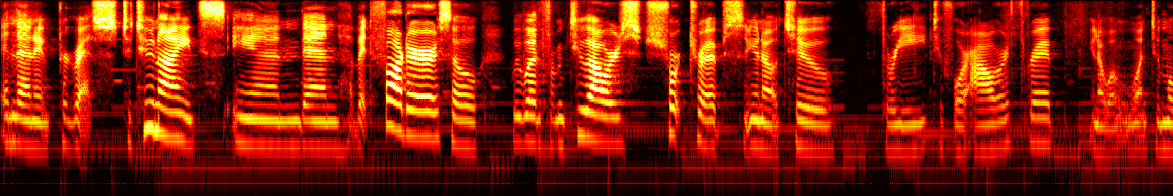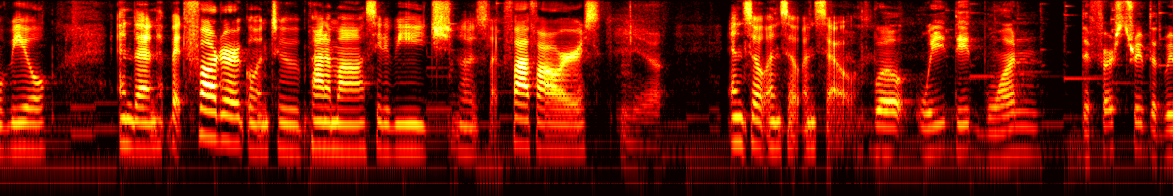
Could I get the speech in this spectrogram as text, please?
and then it progressed to two nights, and then a bit farther. So we went from two hours short trips, you know, to three to four hour trip. You know, when we went to Mobile, and then a bit farther, going to Panama City Beach. You know, it's like five hours, Yeah. and so and so and so. Well, we did one. The first trip that we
